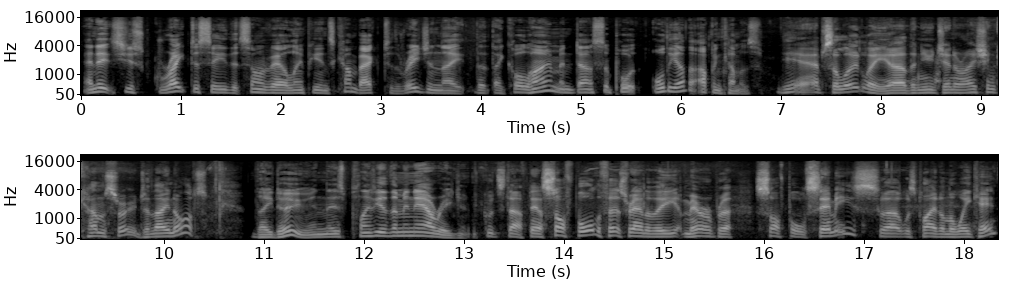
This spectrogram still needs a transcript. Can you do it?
And it's just great to see that some of our Olympians come back to the region they that they call home and uh, support all the other up and comers. Yeah, absolutely. Uh, the new generation comes through, do they not? They do, and there's plenty of them in our region. Good stuff. Now, softball, the first round of the Maryborough softball semis uh, was played on the weekend.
